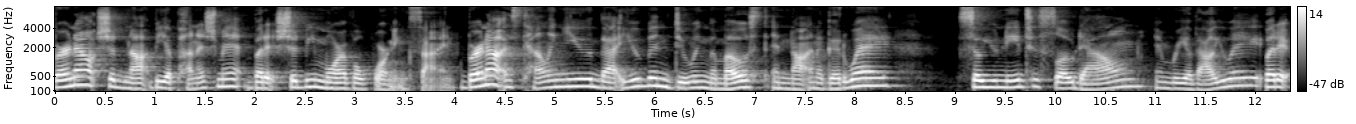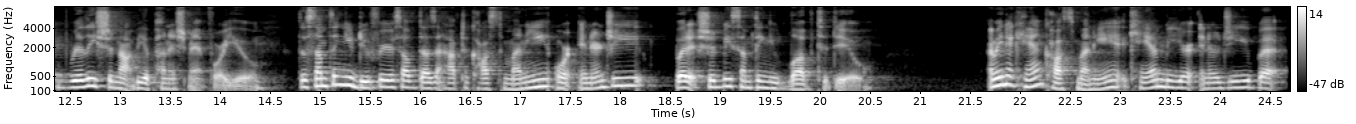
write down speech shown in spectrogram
Burnout should not be a punishment, but it should be more of a warning sign. Burnout is telling you that you've been doing the most and not in a good way. So you need to slow down and reevaluate, but it really should not be a punishment for you. The something you do for yourself doesn't have to cost money or energy, but it should be something you love to do. I mean, it can cost money, it can be your energy, but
